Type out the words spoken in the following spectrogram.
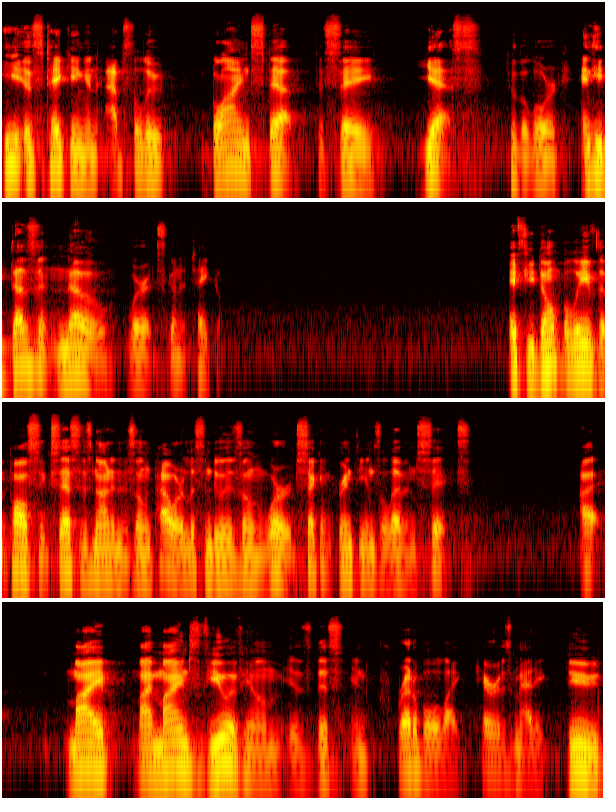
he is taking an absolute blind step to say yes to the Lord, and he doesn't know where it's going to take him if you don't believe that Paul's success is not in his own power, listen to his own words. 2 Corinthians 11 6. I, my, my mind's view of him is this incredible, like, charismatic dude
